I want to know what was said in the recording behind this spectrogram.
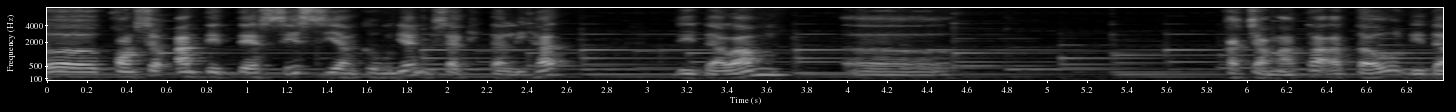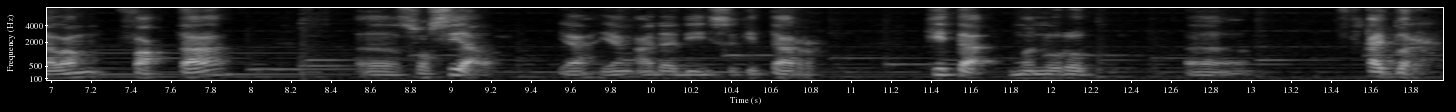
uh, konsep antitesis yang kemudian bisa kita lihat di dalam uh, kacamata atau di dalam fakta uh, sosial ya yang ada di sekitar kita menurut uh, Kuiper.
